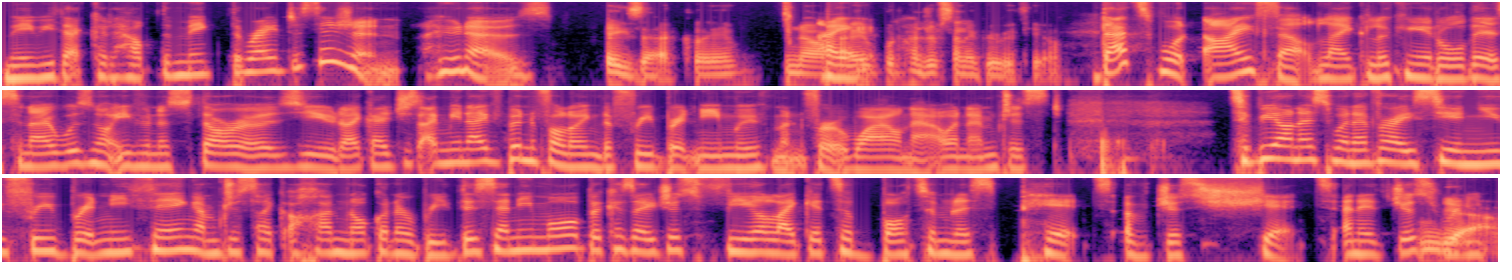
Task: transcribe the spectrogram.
maybe that could help them make the right decision. Who knows? Exactly. No, I, I 100% agree with you. That's what I felt like looking at all this. And I was not even as thorough as you. Like, I just, I mean, I've been following the Free Britney movement for a while now, and I'm just, to be honest, whenever I see a new Free Britney thing, I'm just like, oh, I'm not going to read this anymore because I just feel like it's a bottomless pit of just shit. And it just really, yeah.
